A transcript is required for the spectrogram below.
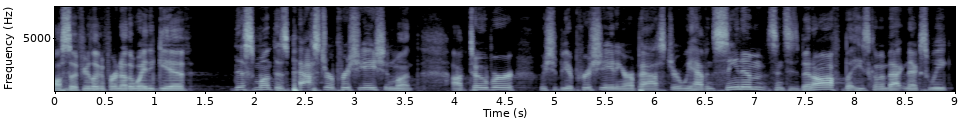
Also, if you're looking for another way to give, this month is Pastor Appreciation Month. October, we should be appreciating our pastor. We haven't seen him since he's been off, but he's coming back next week.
